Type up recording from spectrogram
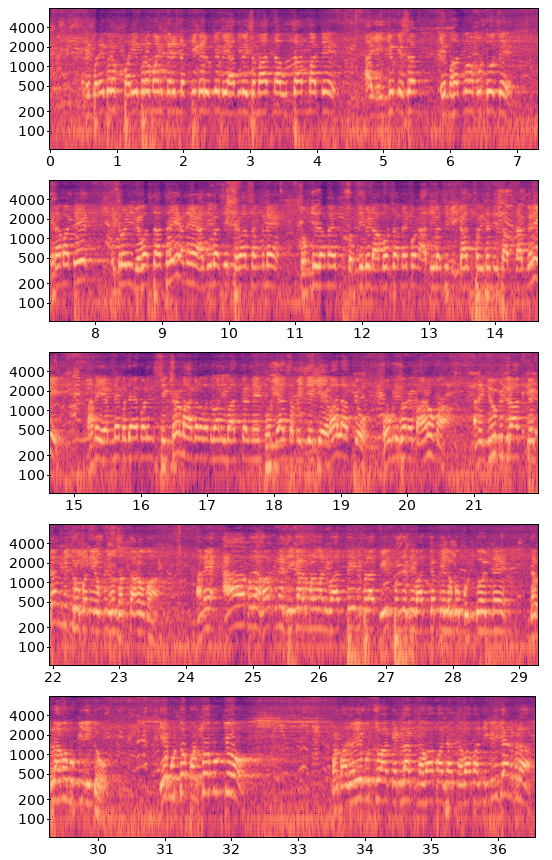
અને પરિભ્ર- પરિભ્રમણ કરી નક્કી કર્યું કે ભાઈ આદિવાસી સમાજના ઉત્થાન માટે આ એજ્યુકેશન એ મહત્વનો મુદ્દો છે. એના માટે મિત્રોની વ્યવસ્થા થઈ અને આદિવાસી સેવા સંઘને સોમજી સામે, સોમજીભાઈ ડામોર સામે પણ આદિવાસી વિકાસ પરિષદની સ્થાપના કરી અને એમને બધાએ મળી શિક્ષણમાં આગળ વધવાની વાત કરીને ભુરિયા સમિતિએ જે અહેવાલ આપ્યો ઓગણીસો ને બાણુંમાં અને ન્યૂ ગુજરાત પેટર્ન મિત્રો બની ઓગણીસો સત્તાણુંમાં. અને આ બધા હક ને અધિકાર મળવાની વાત થઈ ને પેલા ભીલ પ્રદેશની વાત કરતી એ લોકો મુદ્દો એમને ડબલામાં મૂકી દીધો. એ મુદ્દો પડતો મૂક્યો. પણ પાછો એ મુદ્દો આ કેટલાક નવા પાછા નવા પાછા નીકળી ગયા ને પેલા.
